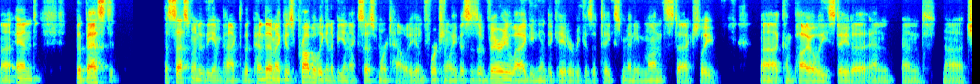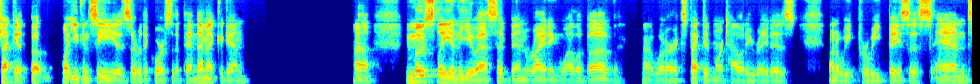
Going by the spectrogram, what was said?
Uh, and the best assessment of the impact of the pandemic is probably going to be an excess mortality. Unfortunately, this is a very lagging indicator because it takes many months to actually uh, compile these data and and uh, check it. But what you can see is over the course of the pandemic, again, uh, mostly in the US have been riding well above uh, what our expected mortality rate is on a week per week basis. And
